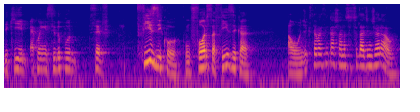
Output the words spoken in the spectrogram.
e que é conhecido por ser físico, com força física, aonde que você vai se encaixar na sociedade em geral?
